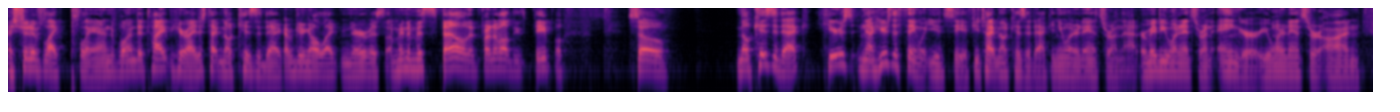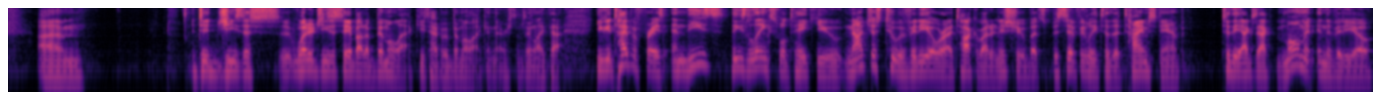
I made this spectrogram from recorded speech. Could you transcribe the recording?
I should have like planned one to type. Here, I just typed Melchizedek. I'm getting all like nervous. I'm gonna misspell in front of all these people. So Melchizedek, here's now here's the thing what you'd see if you type Melchizedek and you wanted to answer on that, or maybe you want an answer on anger, or you wanted an answer on um did Jesus what did Jesus say about Abimelech? You type Abimelech in there, something like that. You could type a phrase, and these these links will take you not just to a video where I talk about an issue, but specifically to the timestamp to the exact moment in the video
